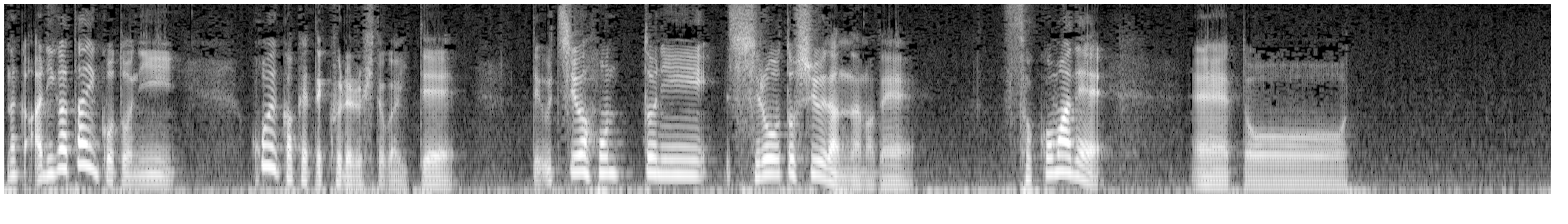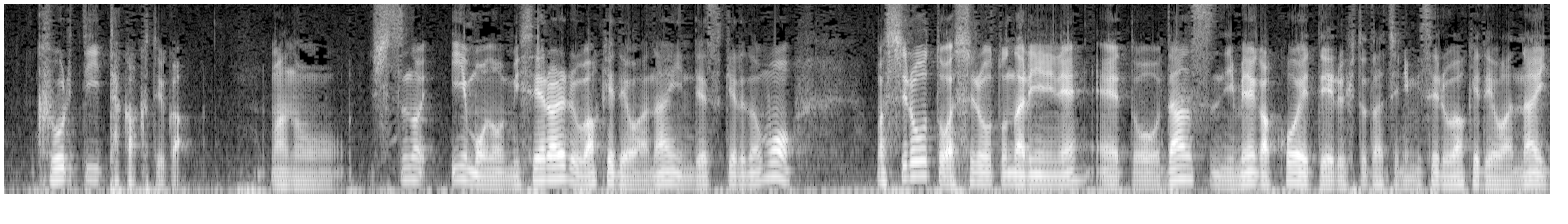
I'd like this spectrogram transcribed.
なんかありがたいことに、声かけてくれる人がいて、でうちは本当に素人集団なので、そこまで、えっ、ー、と、クオリティ高くというか、あの、質のいいものを見せられるわけではないんですけれども、まあ、素人は素人なりにね、えーと、ダンスに目が肥えている人たちに見せるわけではないっ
